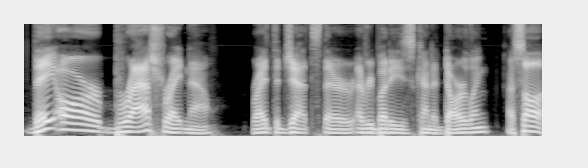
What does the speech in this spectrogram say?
They are brash right now right? The Jets, they're everybody's kind of darling. I saw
